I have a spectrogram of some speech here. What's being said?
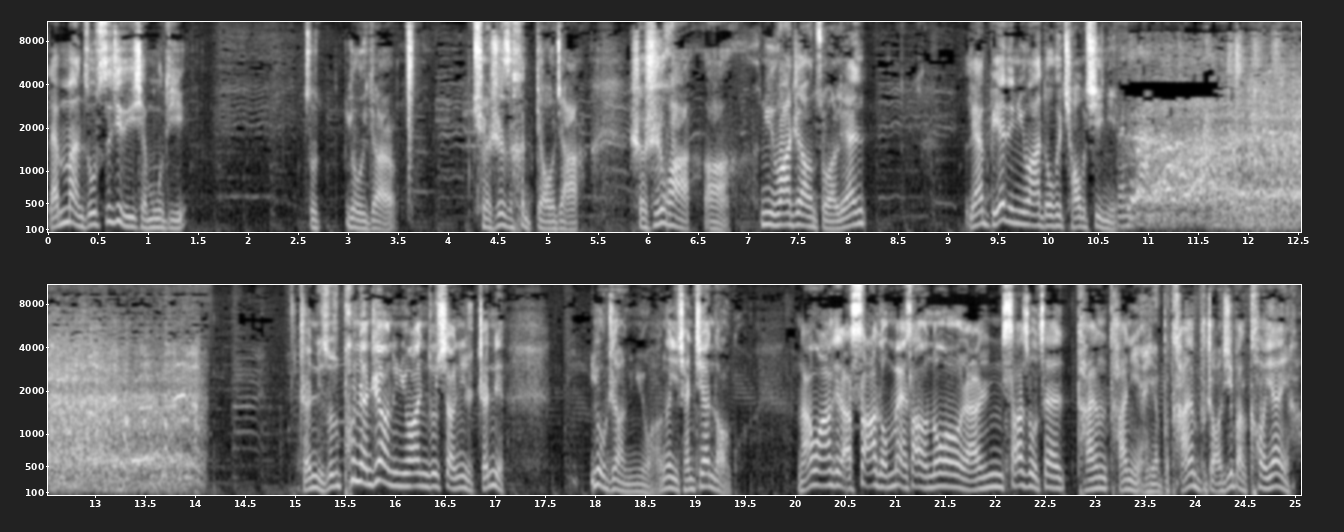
来满足自己的一些目的，就有一点儿，确实是很掉价。说实话啊，女娃这样做，连连别的女娃都会瞧不起你。真的，就是碰见这样的女娃，你就想你是真的有这样的女娃。我以前见到过，男娃给她啥都买，啥都弄，然后你啥时候再谈谈呢？也不谈，不着急，把她考验一下。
